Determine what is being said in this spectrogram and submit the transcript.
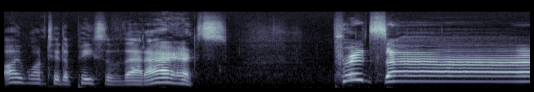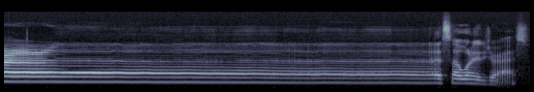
I wanted a piece of that ass! Princess! I wanted your ass.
